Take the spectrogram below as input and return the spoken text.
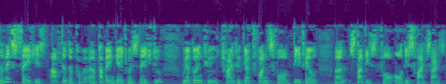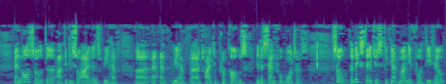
The next stage is after the uh, public engagement stage two, we are going to try to get funds for detailed uh, studies for all these five sites. And also the artificial islands we have, uh, uh, we have uh, tried to propose in the central waters. So the next stage is to get money for detailed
